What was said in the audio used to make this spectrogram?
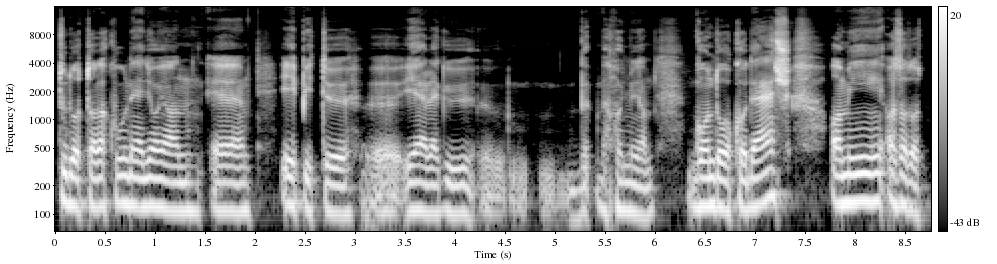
tudott alakulni egy olyan építő jellegű, hogy mondjam, gondolkodás, ami az adott,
